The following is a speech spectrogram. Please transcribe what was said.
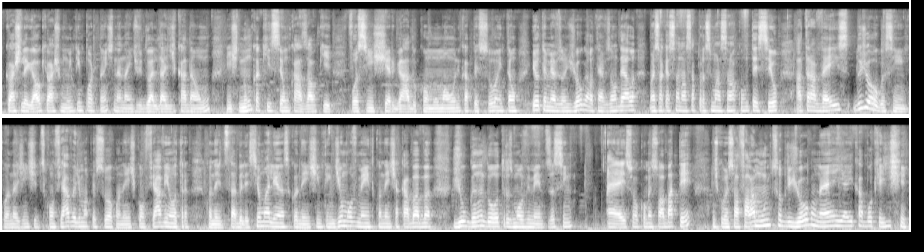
o que eu acho legal, o que eu acho muito importante, né, na individualidade de cada um, a gente nunca quis ser um casal que fosse enxergado como uma única única pessoa. Então eu tenho minha visão de jogo, ela tem a visão dela, mas só que essa nossa aproximação aconteceu através do jogo, assim, quando a gente desconfiava de uma pessoa, quando a gente confiava em outra, quando a gente estabelecia uma aliança, quando a gente entendia um movimento, quando a gente acabava julgando outros movimentos assim é, isso começou a bater, a gente começou a falar muito sobre jogo, né? E aí acabou que a gente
